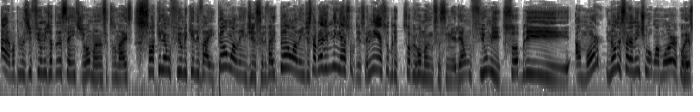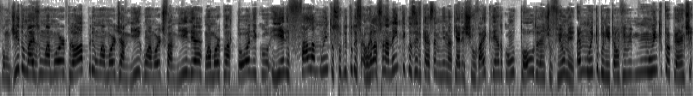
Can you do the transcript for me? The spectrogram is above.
ah, é uma premissa de filme de adolescente, de romance e tudo mais, só que ele é um filme que ele vai tão além disso, ele vai tão além disso, na verdade ele nem é sobre isso, ele nem é sobre, sobre romance, assim, ele é um filme sobre amor, e não necessariamente um amor correspondido, mas um amor próprio, um amor de amigo, um amor de família, um amor platônico, e ele fala muito sobre tudo isso. O relacionamento, inclusive, que essa menina, Kelly Chu, vai criando com o Paul durante o filme, é muito bonito, é um filme muito tocante,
